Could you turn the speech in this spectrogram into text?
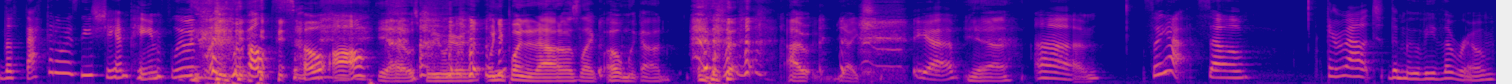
the fact that it was these champagne flutes like, felt so off. yeah that was pretty weird when you pointed it out i was like oh my god i yikes Yeah. yeah Um, so yeah, so throughout the movie The Room,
